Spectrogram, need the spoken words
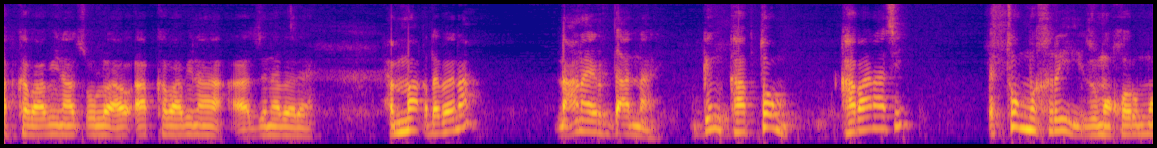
ኣብ ከባቢና ጽሎ ኣብ ከባቢና ዝነበረ ሕማቅ ደበና ንዓና ይርድኣና እዩ ግን ካብቶም ካባናሲ እቶም ምኽሪ ዝመኸሩ እሞ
